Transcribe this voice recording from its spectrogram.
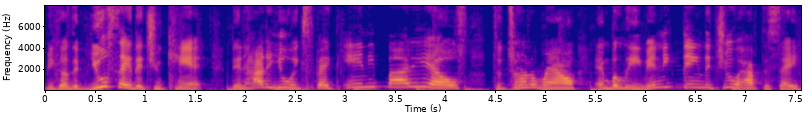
Because if you say that you can't, then how do you expect anybody else to turn around and believe anything that you have to say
